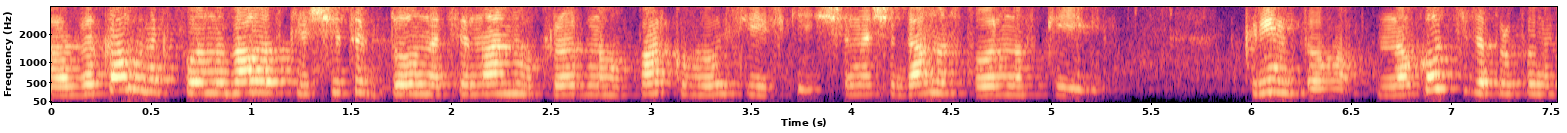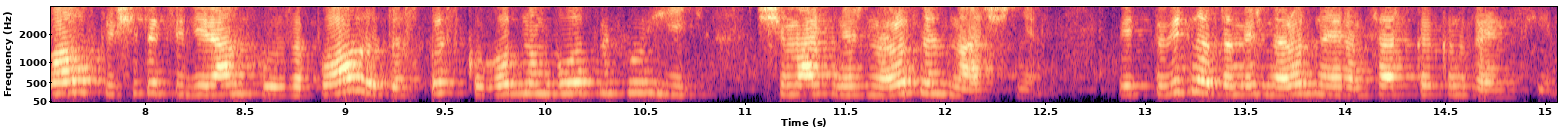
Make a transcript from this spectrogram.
Заказник планували включити до Національного природного парку Голосіївський, що нещодавно створено в Києві. Крім того, науковці запропонували включити цю ділянку заплави до списку водно-болотних угідь, що мають міжнародне значення, відповідно до Міжнародної Рамсарської конвенції.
